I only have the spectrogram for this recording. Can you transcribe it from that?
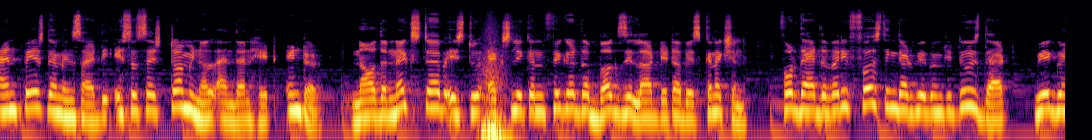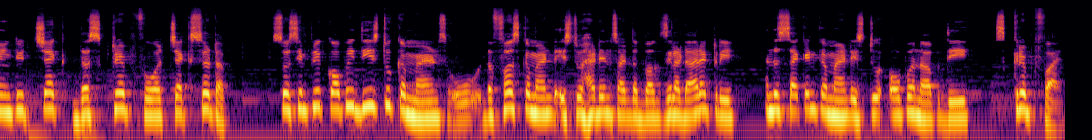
and paste them inside the SSH terminal and then hit enter. Now the next step is to actually configure the Bugzilla database connection. For that, the very first thing that we are going to do is that we are going to check the script for check setup. So simply copy these two commands. The first command is to head inside the Bugzilla directory and the second command is to open up the script file.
